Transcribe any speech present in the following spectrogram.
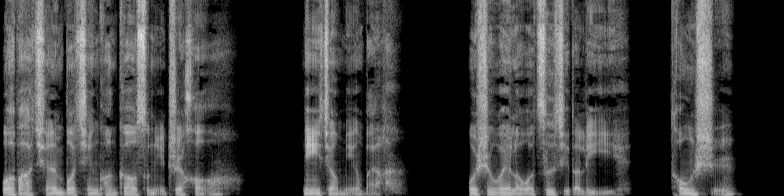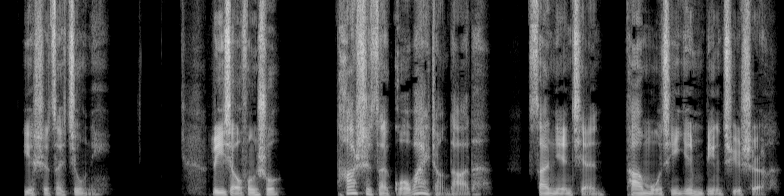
我把全部情况告诉你之后，你就明白了。我是为了我自己的利益，同时，也是在救你。”李晓峰说：“他是在国外长大的。”三年前，他母亲因病去世了，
